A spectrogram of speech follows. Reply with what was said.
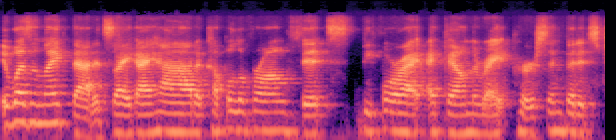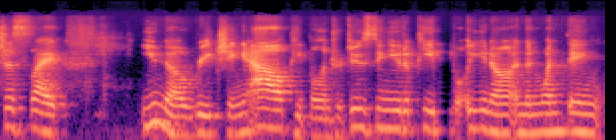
it wasn't like that. It's like I had a couple of wrong fits before I, I found the right person, but it's just like, you know, reaching out, people introducing you to people, you know, and then one thing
